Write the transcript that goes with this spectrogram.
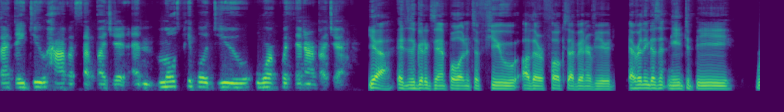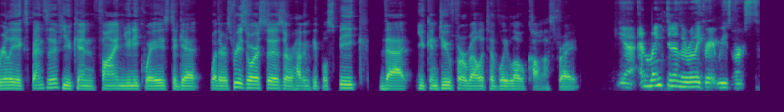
that they do have a set budget. And most people do work within our budget. Yeah, it's a good example. And it's a few other folks I've interviewed. Everything doesn't need to be really expensive. You can find unique ways to get, whether it's resources or having people speak, that you can do for a relatively low cost, right? Yeah. And LinkedIn is a really great resource.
